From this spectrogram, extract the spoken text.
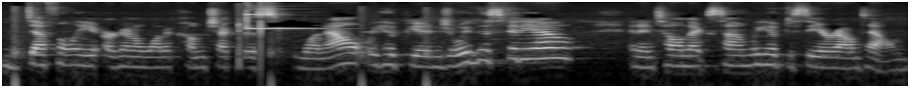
you definitely are going to want to come check this one out. We hope you enjoyed this video. And until next time, we hope to see you around town.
